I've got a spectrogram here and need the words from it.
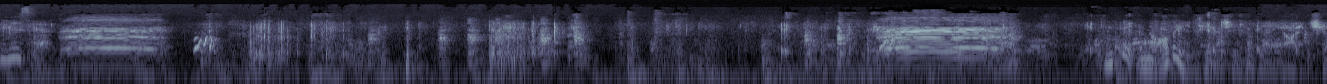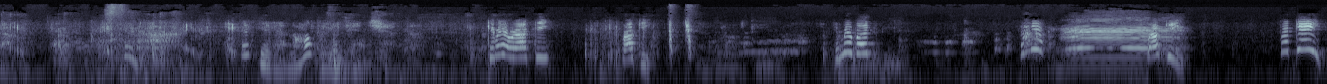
is it? You're getting all the attention today, aren't you? You're getting all the attention. Come here, Rocky. Rocky. Come here, bud. Come here. Rocky. Rocky.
